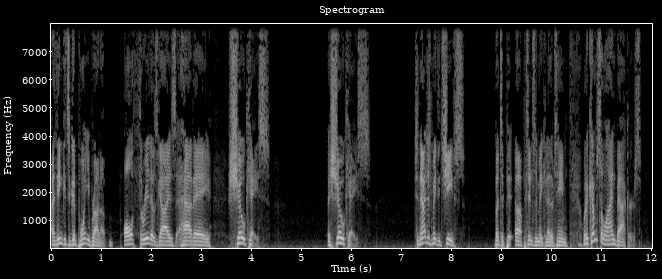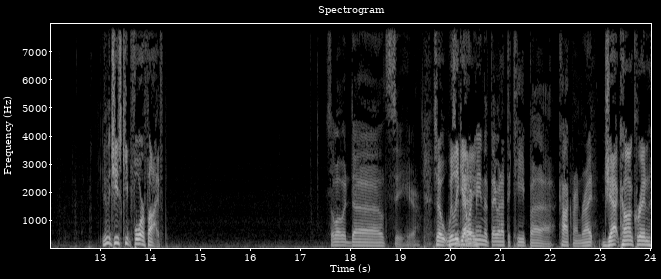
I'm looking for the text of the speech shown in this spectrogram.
I think it's a good point you brought up. All three of those guys have a showcase, a showcase to not just make the Chiefs, but to uh, potentially make another team. When it comes to linebackers, you think the Chiefs keep four or five? So what would uh let's see here. So Willie so Gay, that would mean that they would have to keep uh Cochrane, right? Jack Conklin,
